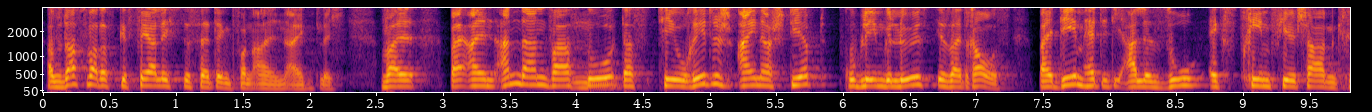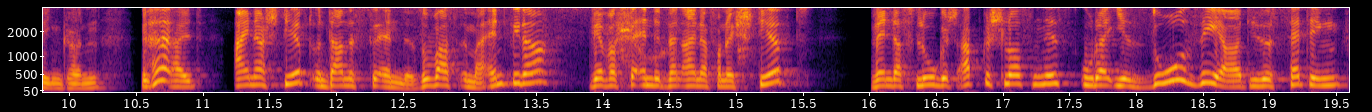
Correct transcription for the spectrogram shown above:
Also das war das gefährlichste Setting von allen eigentlich. Weil bei allen anderen war es so, dass theoretisch einer stirbt, Problem gelöst, ihr seid raus. Bei dem hättet ihr alle so extrem viel Schaden kriegen können, bis halt einer stirbt und dann ist zu Ende. So war es immer. Entweder wäre was beendet, wenn einer von euch stirbt, wenn das logisch abgeschlossen ist, oder ihr so sehr dieses Setting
